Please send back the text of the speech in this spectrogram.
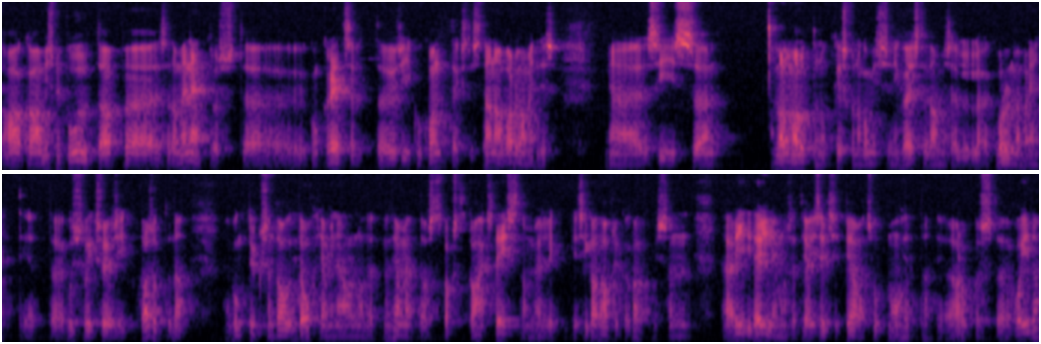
aga mis nüüd puudutab äh, seda menetlust äh, konkreetselt öösihiku kontekstis täna parlamendis, siis me oleme arutanud Keskkonnakomisjoniga eestvedamisel kolme varianti, et kus võiks öösihikut kasutada punkt üks on taudide ohjamine olnud, et me teame, et aastast kaks tuhat kaheksateist on meil ikkagi sigade Aafrika katk, mis on äh, riigi tellimus, et jahiseltsid peavad suutma ohjata ja arukast äh, hoida.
